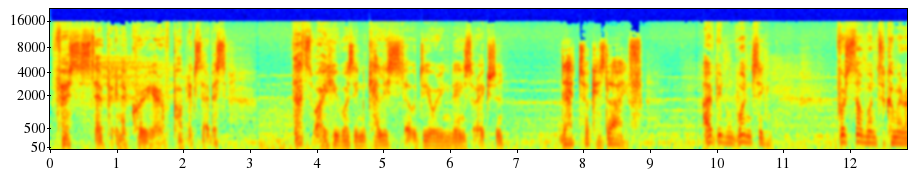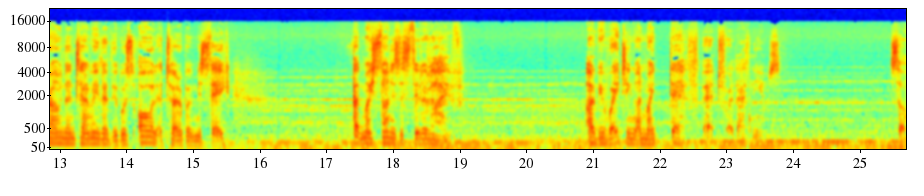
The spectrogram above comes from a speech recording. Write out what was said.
First step in a career of public service. That's why he was in Callisto during the insurrection. That took his life. I've been wanting for someone to come around and tell me that it was all a terrible mistake. That my son is still alive. I'll be waiting on my deathbed for that news. So,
